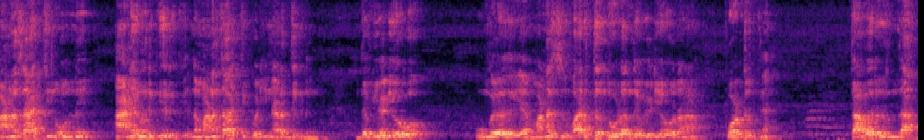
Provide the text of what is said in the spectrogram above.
மனசாட்சின்னு ஒன்று அனைவருக்கும் இருக்குது இந்த மனசாட்சிப்படி நடத்துக்கணுங்க இந்த வீடியோவோ உங்கள் என் மனசு வருத்தத்தோடு இந்த வீடியோவை நான் போட்டிருக்கேன். தவறு இருந்தால்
